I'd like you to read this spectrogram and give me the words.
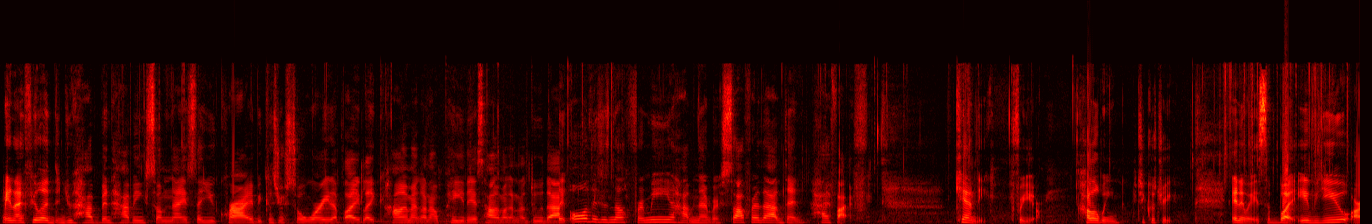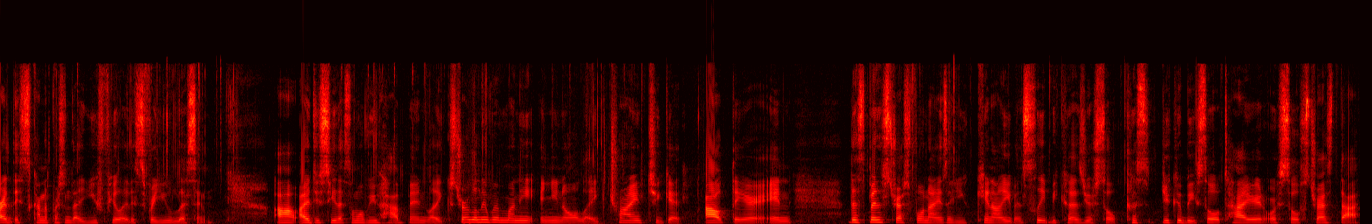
And I feel like you have been having some nights that you cry because you're so worried about like, how am I gonna pay this? How am I gonna do that? Like, oh, this is not for me. I have never suffered that. Then high five. Candy for you. Halloween, trick or treat. Anyways, but if you are this kind of person that you feel like this for you, listen. Uh, I do see that some of you have been like struggling with money and you know like trying to get out there and there's been stressful nights that you cannot even sleep because you're so because you could be so tired or so stressed that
